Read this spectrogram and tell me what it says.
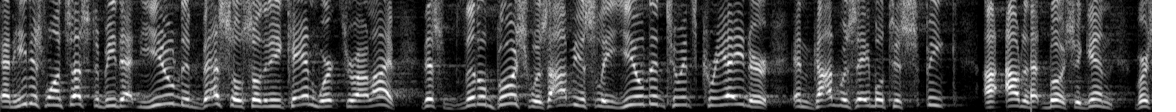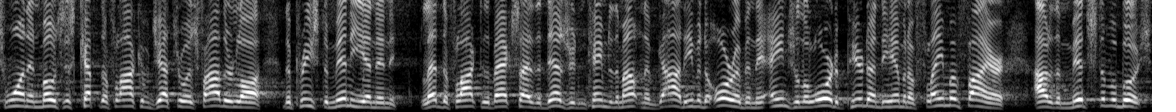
And He just wants us to be that yielded vessel so that He can work through our life. This little bush was obviously yielded to its Creator, and God was able to speak uh, out of that bush. Again, verse 1 And Moses kept the flock of Jethro, his father in law, the priest of Midian, and led the flock to the backside of the desert and came to the mountain of God, even to Horeb. And the angel of the Lord appeared unto him in a flame of fire out of the midst of a bush.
